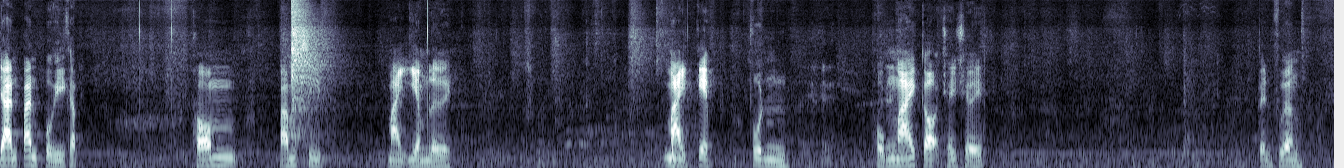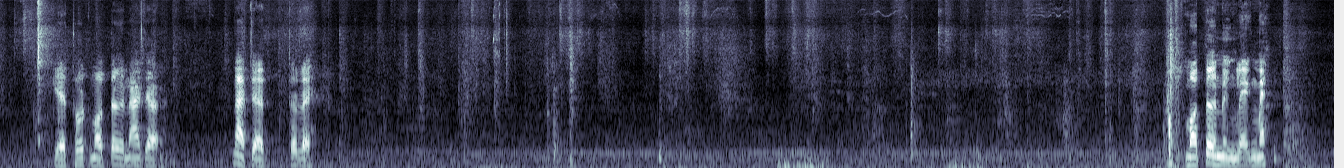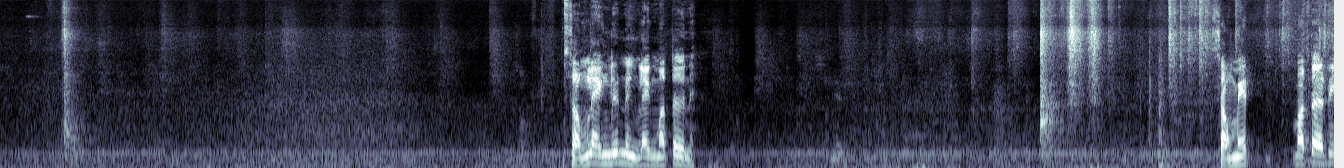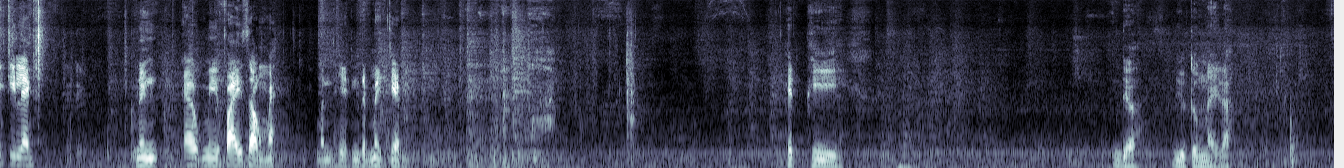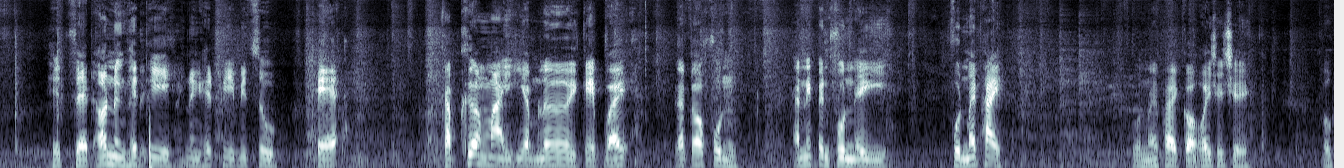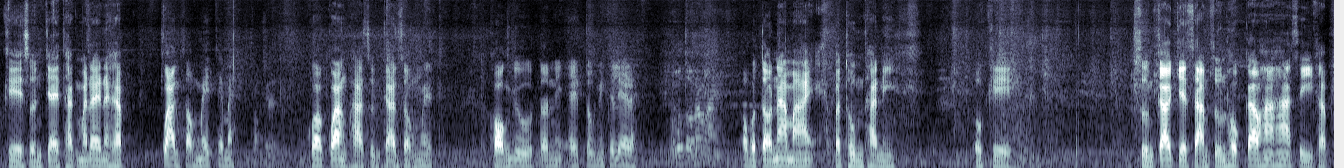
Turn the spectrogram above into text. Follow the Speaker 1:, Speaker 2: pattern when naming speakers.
Speaker 1: จานปั้นปุ๋ยครับ พร้อมปั๊มฉีดใหม่เอี่ยมเลย ใหม่เก็บฝุ่นผงไม้เกาะเฉยๆ เป็นเฟืองเกียร์ทดมอเตอร์น่าจะน่าจะเท่าไหร่ มอเตอร์หนึ่งแรงไหมสองแรงหรือหนึ่งแรงมอเตอร์เนี่ยสองเมตร มอเตอร์นี่กี่แรงหนึ่งเอลมีไฟส่องไหม มันเห็นแต่ไม่แจ่ม HP เดี๋ยว อยู่ตรงไหนล่ะเฮดเซตอ๋อหนึ่ง HP หนึ่ง HP มิตซูแท้ครับเครื่องใหม่เอี่ยมเลย เก็บไว้ แล้วก็ฝุ่น อันนี้เป็นฝุ่นไอฝุ่นไม้ไผ่ฝุ่นไม้ไผ่เกาะไว้เฉยๆ โอเคสนใจทักมาได้นะครับ กว้าง 2 เมตรใช่ไหมกว้างกว้างผ่าศูนย์กลาง2เมตร ของอยู่ตอนนี้ไอ้ตรงนี้เขาเรียกอะไร
Speaker 2: อบตหน้าไม้
Speaker 1: อบตหน้าไม้ปทุมธานี โอเค 0973069554 ครับ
